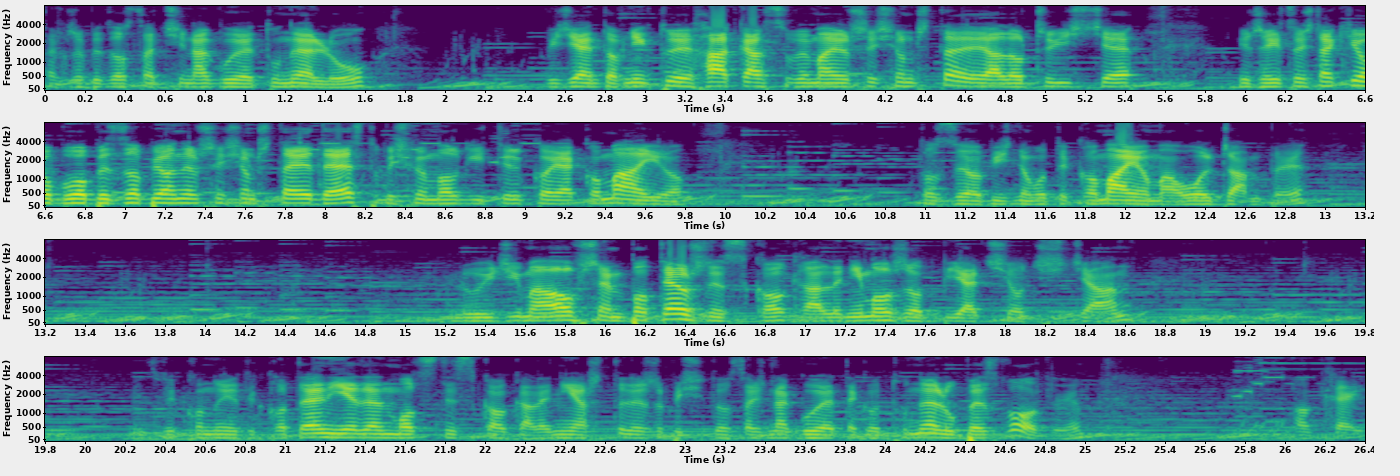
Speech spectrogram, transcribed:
Tak, żeby dostać się na górę tunelu. Widziałem to w niektórych hakach sobie mają 64, ale oczywiście, jeżeli coś takiego byłoby zrobione w 64DS, to byśmy mogli tylko jako Mario to zrobić, no bo tylko Mario ma wall jumpy. Luigi ma owszem potężny skok, ale nie może odbijać się od ścian. Wykonuje tylko ten jeden mocny skok, ale nie aż tyle, żeby się dostać na górę tego tunelu bez wody. Okej,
